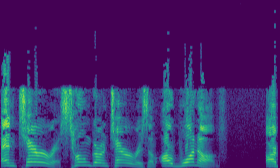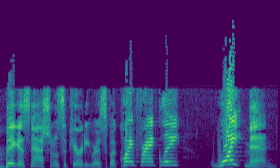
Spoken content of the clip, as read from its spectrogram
and terrorists, homegrown terrorism, are one of our biggest national security risks. But quite frankly, white men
